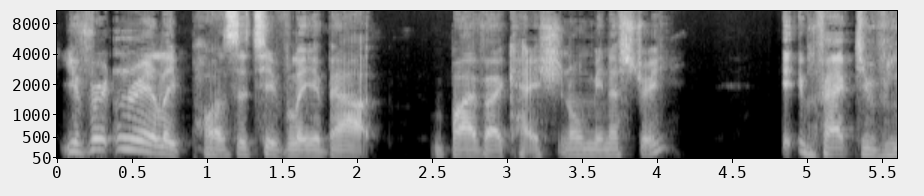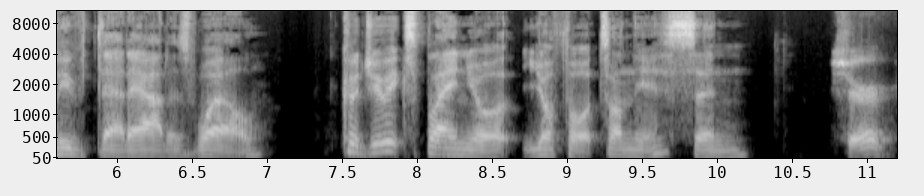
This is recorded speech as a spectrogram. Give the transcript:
you've written really positively about bivocational ministry. In fact, you've lived that out as well. Could you explain your your thoughts on this? And sure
